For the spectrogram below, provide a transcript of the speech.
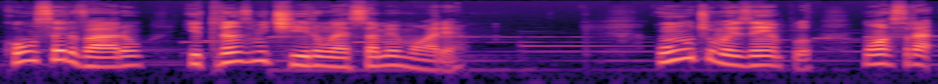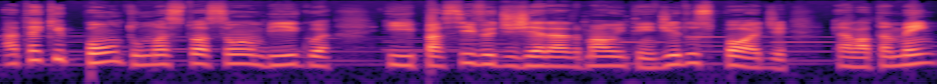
conservaram e transmitiram essa memória. Um último exemplo mostra até que ponto uma situação ambígua e passível de gerar mal-entendidos pode, ela também,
